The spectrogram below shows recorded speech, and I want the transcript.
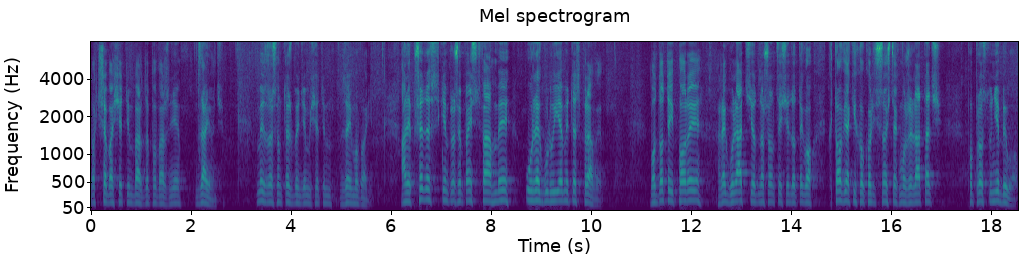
no trzeba się tym bardzo poważnie zająć. My zresztą też będziemy się tym zajmowali. Ale przede wszystkim, proszę Państwa, my uregulujemy tę sprawę, bo do tej pory regulacji odnoszącej się do tego, kto w jakich okolicznościach może latać, po prostu nie było.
